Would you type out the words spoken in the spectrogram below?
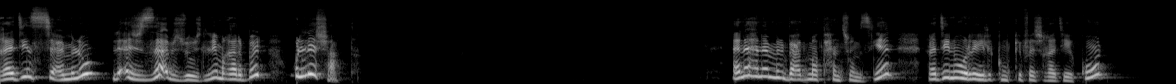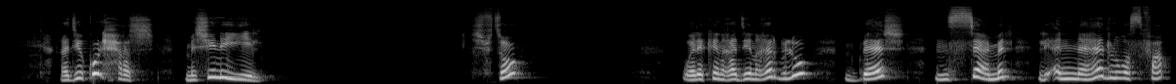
غادي نستعملو الأجزاء بجوج اللي مغربل واللي شاط. أنا هنا من بعد ما طحنته مزيان غادي نوريه لكم كيفاش غادي يكون. غادي يكون حرش. ماشي نيل شفتو؟ ولكن غادي نغربلو باش نستعمل لأن هاد الوصفة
